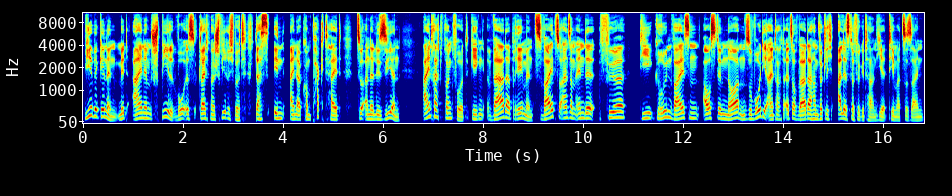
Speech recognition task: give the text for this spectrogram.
Wir beginnen mit einem Spiel, wo es gleich mal schwierig wird, das in einer Kompaktheit zu analysieren. Eintracht Frankfurt gegen Werder Bremen. 2 zu 1 am Ende für die Grün-Weißen aus dem Norden, sowohl die Eintracht als auch Werder haben wirklich alles dafür getan, hier Thema zu sein.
